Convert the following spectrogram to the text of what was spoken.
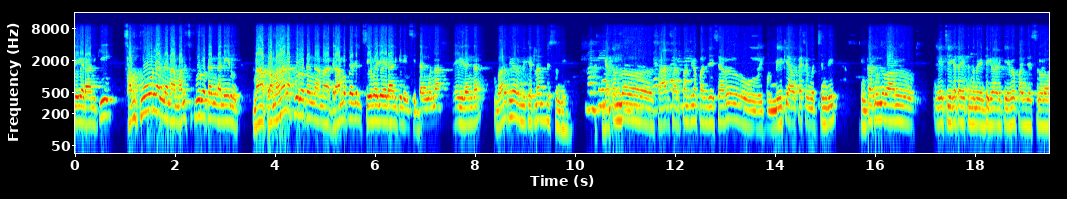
చేయడానికి సంపూర్ణంగా నా మనస్పూర్వకంగా నేను నా ప్రమాణ పూర్వకంగా నా గ్రామ ప్రజలకు సేవ చేయడానికి నేను సిద్ధంగా ఉన్నా. అదేవిధంగా భారత్ గారు మీకు ఎట్లా అనిపిస్తుంది? గతంలో సార్ సర్పంచ్గా పనిచేశారు ఇప్పుడు మీకే అవకాశం వచ్చింది. ఇంతకుముందు వారు ఏ చీకటి అవుతుందో ఇంటికి రానికి ఏమో పని చేస్తున్నాడో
